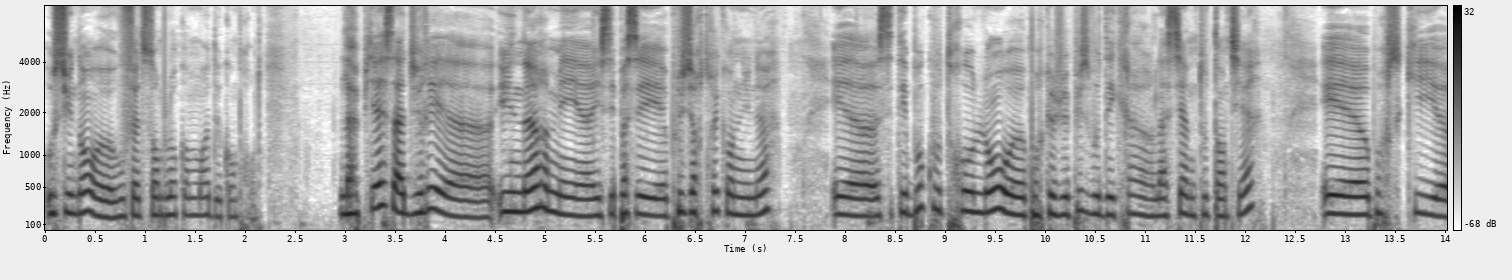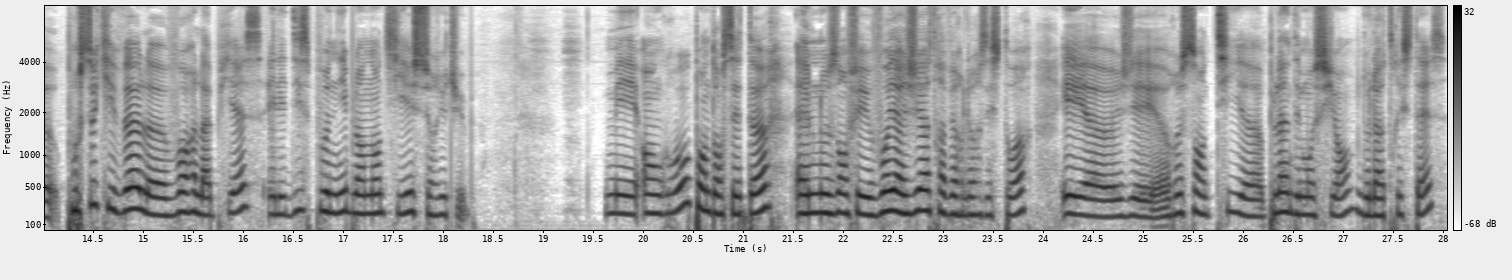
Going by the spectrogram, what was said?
ou sinon euh, vous faites semblant comme moi de comprendre. La pièce a duré euh, une heure, mais il s'est passé plusieurs trucs en une heure. Et c'était beaucoup trop long pour que je puisse vous décrire la sienne tout entière. Et euh, pour, ce qui, euh, pour ceux qui veulent euh, voir la pièce, elle est disponible en entier sur YouTube. Mais en gros, pendant cette heure, elles nous ont fait voyager à travers leurs histoires et j'ai ressenti plein d'émotions, de la tristesse.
